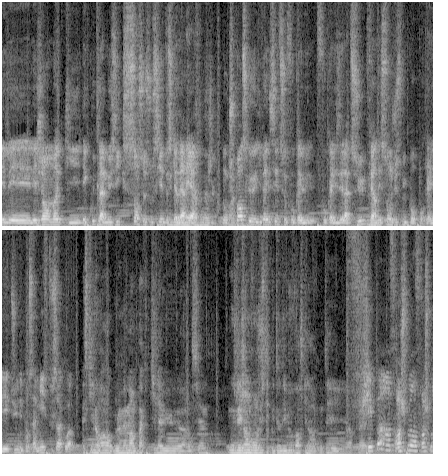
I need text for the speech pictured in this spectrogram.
et les, les gens en mode qui écoutent la musique sans se soucier de ce qu'il y a derrière. Donc je pense qu'il va essayer de se focali- focaliser là-dessus, faire des sons juste pour, pour gagner des thunes et pour sa mif, tout ça quoi. Est-ce qu'il aura le même impact qu'il a eu à l'ancienne? Ou les gens vont juste écouter au début, voir ce qu'il a raconté et Je après. sais pas, hein, franchement, franchement,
